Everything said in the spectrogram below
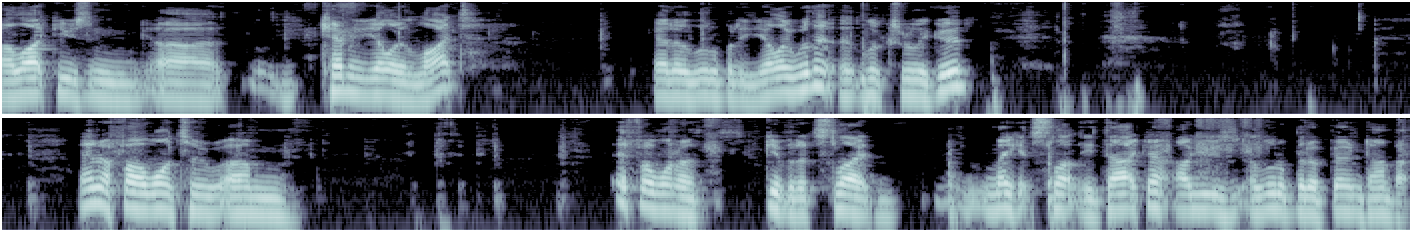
I like using uh, cadmium yellow light. Add a little bit of yellow with it. It looks really good. And if I want to, um, if I want to give it a slight, make it slightly darker, I'll use a little bit of burnt umber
